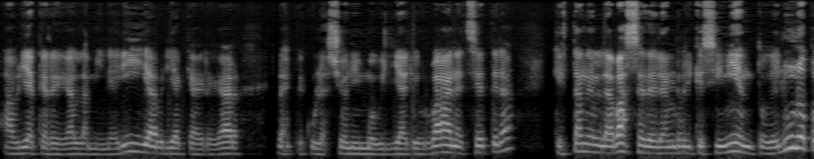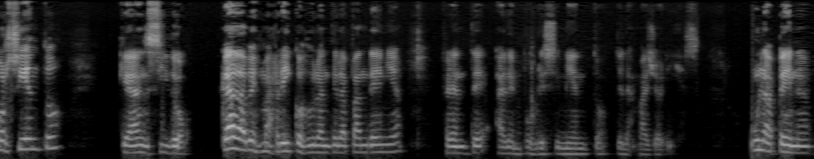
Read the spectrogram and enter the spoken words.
habría que agregar la minería, habría que agregar la especulación inmobiliaria urbana, etcétera, que están en la base del enriquecimiento del 1%, que han sido cada vez más ricos durante la pandemia frente al empobrecimiento de las mayorías. Una pena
